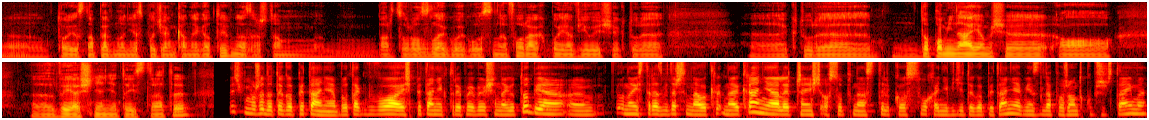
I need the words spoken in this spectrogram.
Yy, To jest na pewno niespodzianka negatywna, zresztą bardzo rozległe głosy na forach pojawiły się, które, e, które dopominają się o e, wyjaśnienie tej straty. Przejdźmy może do tego pytania, bo tak wywołałeś pytanie, które pojawiło się na YouTubie. Ono jest teraz widoczne na, na ekranie, ale część osób nas tylko słucha, nie widzi tego pytania, więc dla porządku przeczytajmy.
